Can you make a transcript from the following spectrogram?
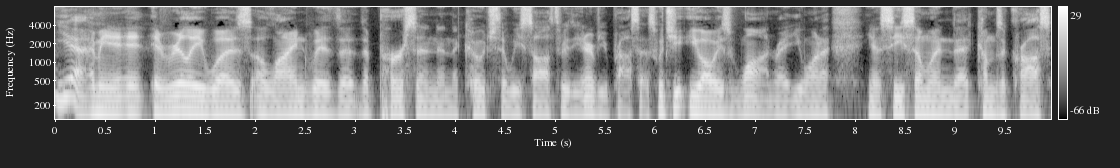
Yeah, I mean, it, it really was aligned with the, the person and the coach that we saw through the interview process, which you, you always want, right? You want to, you know, see someone that comes across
